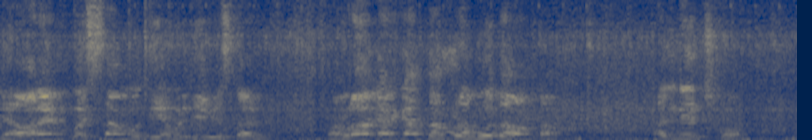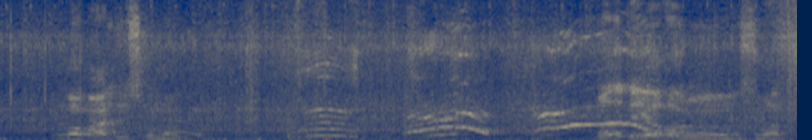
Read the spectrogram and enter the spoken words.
దేవాలయానికి వస్తాము దేవుడు దీవిస్తాడు. పరలోకానికి వెళ్తాం ప్రభుతో ఉంటాం. అది నేర్చుకోవాలి. ఇంకో మాట తీసుకుందాం. మొదటి యోహాను స్వార్త.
